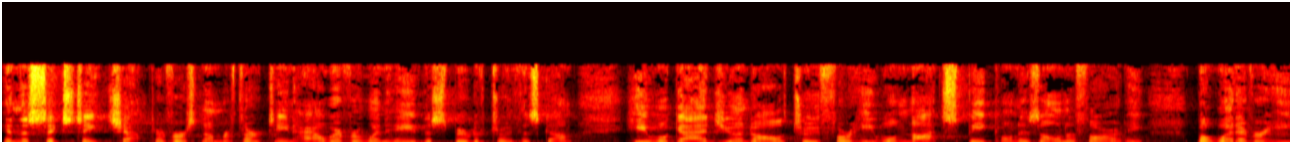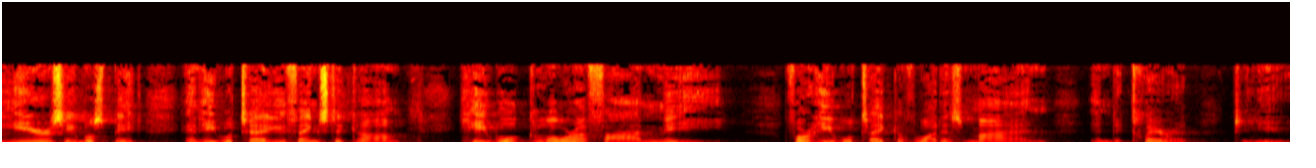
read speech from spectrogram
In the 16th chapter, verse number 13, however, when he, the Spirit of truth, has come, he will guide you into all truth, for he will not speak on his own authority, but whatever he hears, he will speak, and he will tell you things to come. He will glorify me, for he will take of what is mine and declare it to you.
